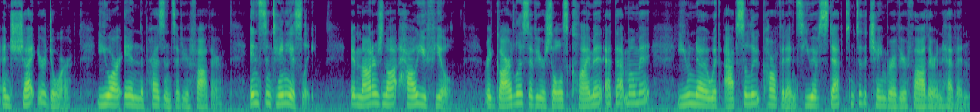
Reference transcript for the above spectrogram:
and shut your door, you are in the presence of your Father instantaneously. It matters not how you feel. Regardless of your soul's climate at that moment, you know with absolute confidence you have stepped into the chamber of your Father in heaven.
